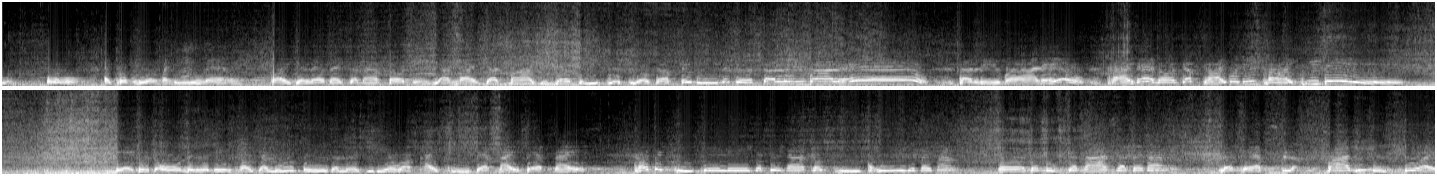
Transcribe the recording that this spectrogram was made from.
โอ้ไอ้ทงเหลืองมันหิวแล้ว ไปกันแล้วในสนามตอนนี้ยังไงกันมาอยู่แล้วสีเขียวๆทำได้ดีเหลือเกินตะลือมาแล้วตะลือมาแล้ว ขายแน่นอนครับขายวันนี้ขายที่นี่เดี๋ยวโอเลอนี่เขาจะรู้มือกันเลยทีเดียวว่าใครขี่แบบไหนแบบไหนเขาไปขี่เกเรกันด้วยนะเขาขี่คุยกันไปบ้างเออสนุกสนานกันไปบ้าง แล้วแถมมาที่หนึ่งด้วย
